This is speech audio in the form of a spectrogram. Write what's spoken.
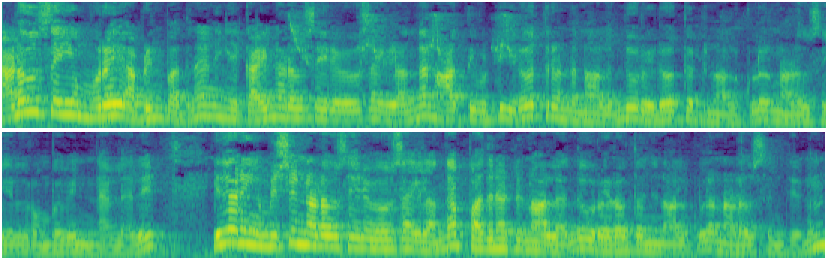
நடவு செய்யும் முறை அப்படின்னு பார்த்தீங்கன்னா நீங்கள் கை நடவு செய்கிற விவசாயிகளாக இருந்தால் நாற்று விட்டு இருபத்தி ரெண்டு நாள்லேருந்து ஒரு இருபத்தெட்டு நாளுக்குள்ள நடவு செய்கிறது ரொம்பவே நல்லது. இதை நீங்கள் மிஷின் நடவு செய்கிற விவசாயிகளாக இருந்தால் பதினெட்டு நாள்லேருந்து ஒரு இருபத்தஞ்சு நாளுக்குள்ள நடவு செஞ்சிடும்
